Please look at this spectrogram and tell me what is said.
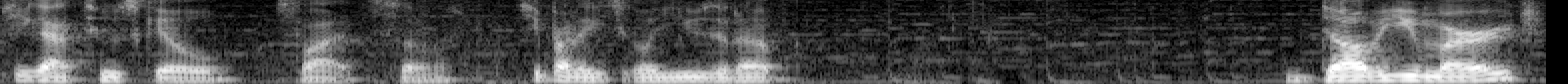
she got two skill slots, so she probably just gonna use it up. W merge.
